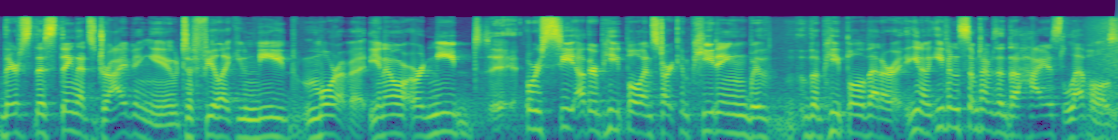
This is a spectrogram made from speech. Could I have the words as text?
There's this thing that's driving you to feel like you need more of it, you know, or need, or see other people and start competing with the people that are, you know, even sometimes at the highest levels.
